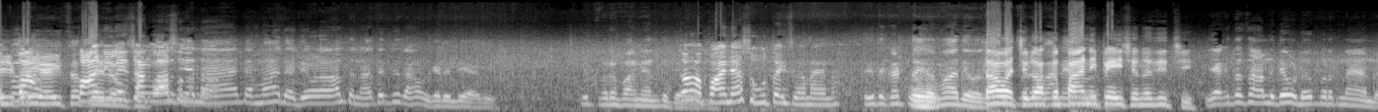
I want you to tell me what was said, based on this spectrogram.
तेव्हा पाणी नाही चांगलं असत ना त्या माझ्या देवळाला आलतं ना तिथपर्यंत पाणी आलं तेव्हा पाणी असं उतायचं नाही ना. तिथे कट्ट आहे महादेव तावाची लोक पाणी प्यायचे नदीची एकदाच आलं तेवढं परत नाही आलं.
